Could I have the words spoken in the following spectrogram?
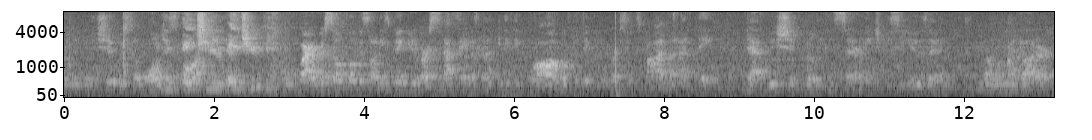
really, really should. We're so All you focused on these- HU people. Right, we're so focused on these big universities, not saying there's not anything wrong with the big universities, it's fine, but I think that we should really consider HBCUs, and, you know, when my daughter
